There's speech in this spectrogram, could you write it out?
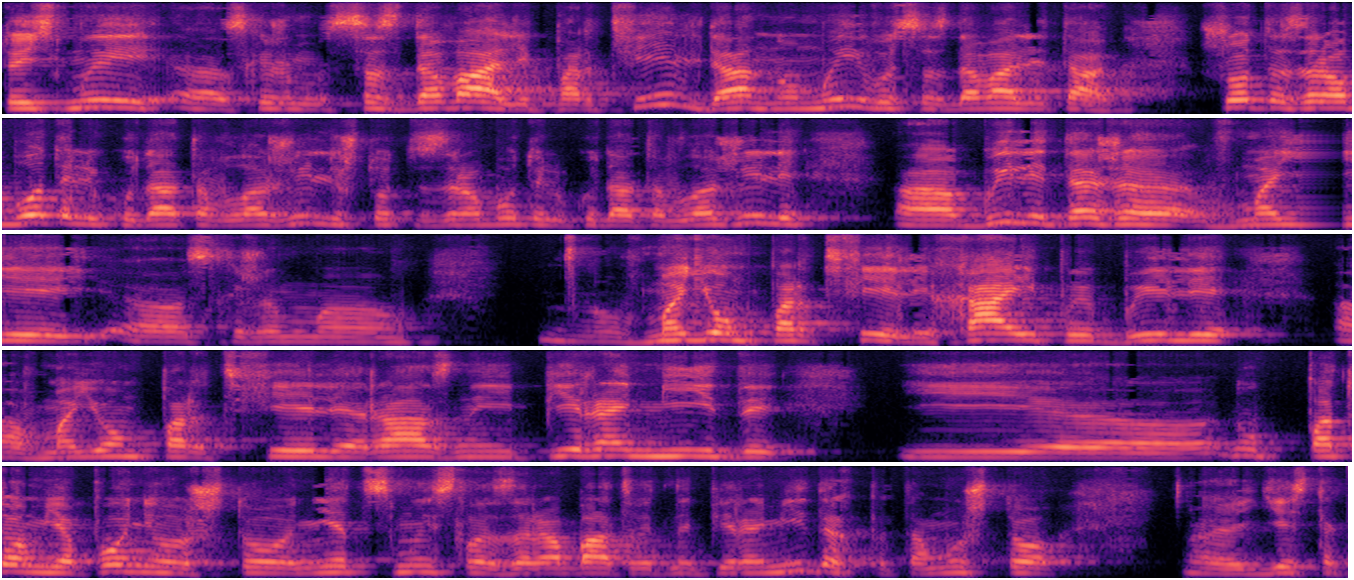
То есть мы, э, скажем, создавали портфель, да, но мы его создавали так. Что-то заработали, куда-то вложили, что-то заработали, куда-то вложили. А, были даже в моей, э, скажем, э, в моем портфеле хайпы, были в моем портфеле разные пирамиды. И ну, потом я понял, что нет смысла зарабатывать на пирамидах, потому что э, есть так,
